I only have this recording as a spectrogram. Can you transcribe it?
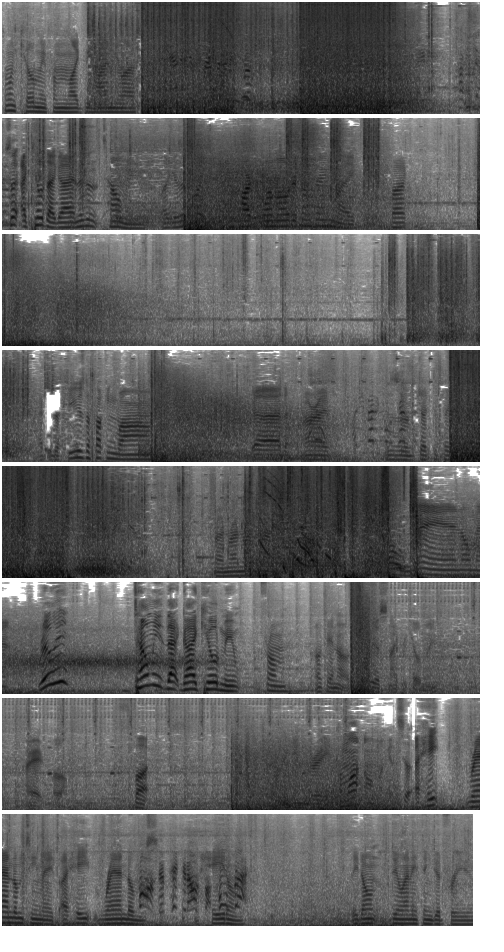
Someone killed me from like behind me last time. So I killed that guy and it doesn't tell me. Like, is this like hardcore mode or something? Like, fuck. I just defuse the fucking bomb. God. Alright. This is an objective page. Run, run, run, run. Oh, man. Oh, man. Really? Tell me that guy killed me from... Okay, no. It's probably a sniper killed me. Alright, well. Fuck. great. Come on. Oh, my God. So, I hate random teammates. I hate randoms. I hate them. They don't do anything good for you.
